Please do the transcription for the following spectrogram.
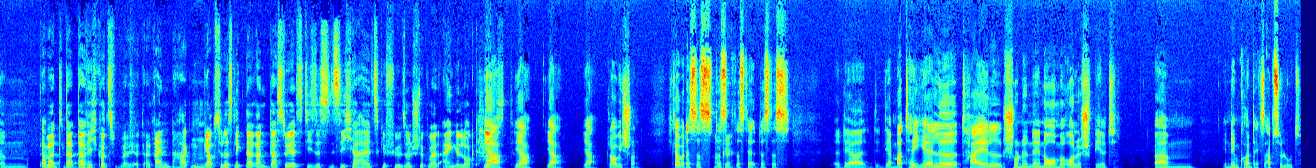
Ähm, Aber da, darf ich kurz äh, reinhaken? Mhm. Glaubst du, das liegt daran, dass du jetzt dieses Sicherheitsgefühl so ein Stück weit eingeloggt hast? Ja, ja, ja, ja, glaube ich schon. Ich glaube, dass das, dass, okay. dass der, dass das äh, der, der materielle Teil schon eine enorme Rolle spielt. Ähm, in dem Kontext, absolut.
